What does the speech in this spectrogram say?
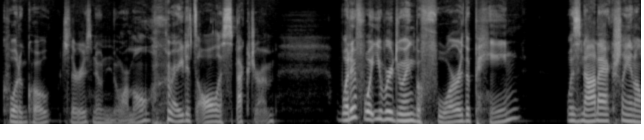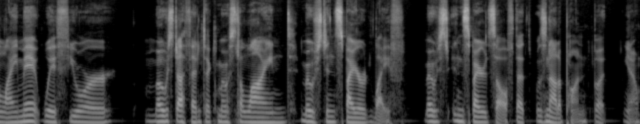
quote unquote, which there is no normal, right? It's all a spectrum what if what you were doing before the pain was not actually in alignment with your most authentic, most aligned, most inspired life, most inspired self? That was not a pun, but you know,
